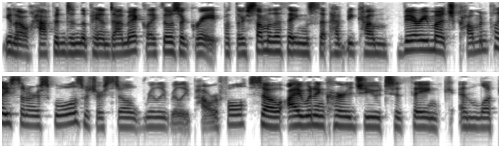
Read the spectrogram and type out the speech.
you know, happened in the pandemic. Like those are great, but there's some of the things that have become very much commonplace in our schools, which are still really, really powerful. So I would encourage you to think and look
